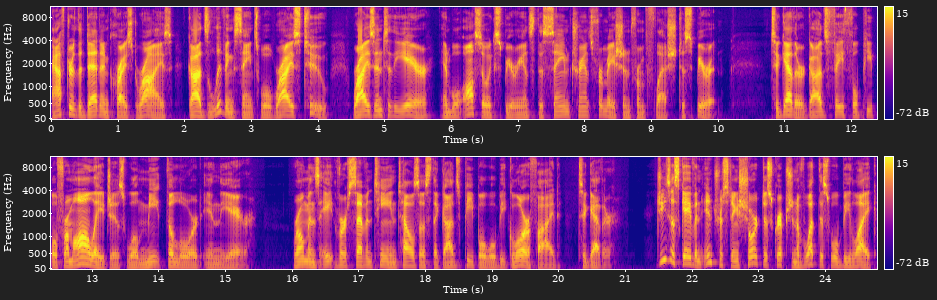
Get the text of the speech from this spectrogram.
After the dead in Christ rise, God's living saints will rise too rise into the air, and will also experience the same transformation from flesh to spirit. Together, God's faithful people from all ages will meet the Lord in the air. Romans 8, verse 17 tells us that God's people will be glorified together. Jesus gave an interesting short description of what this will be like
